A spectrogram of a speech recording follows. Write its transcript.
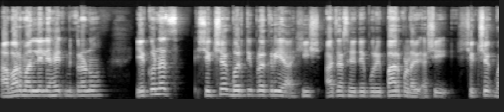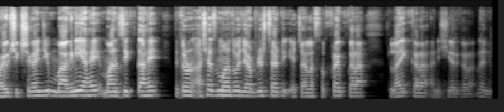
आभार मानलेले आहेत मित्रांनो. एकूणच शिक्षक भरती प्रक्रिया ही आचारसंहितेपूर्वी पार पडावी अशी शिक्षक भावी शिक्षकांची मागणी आहे मानसिकता आहे. मित्रांनो अशाच महत्त्वाच्या अपडेट्ससाठी या चॅनलला सबस्क्राईब करा लाईक करा आणि शेअर करा. धन्यवाद.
